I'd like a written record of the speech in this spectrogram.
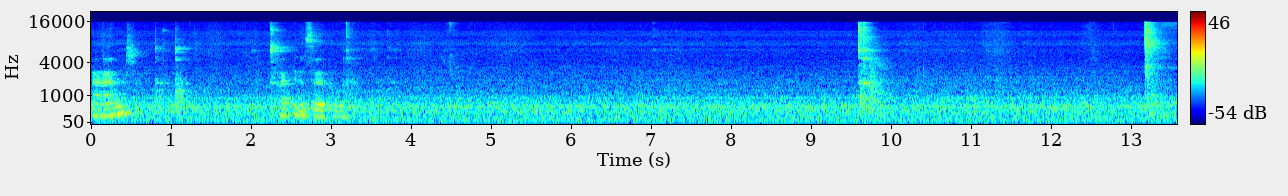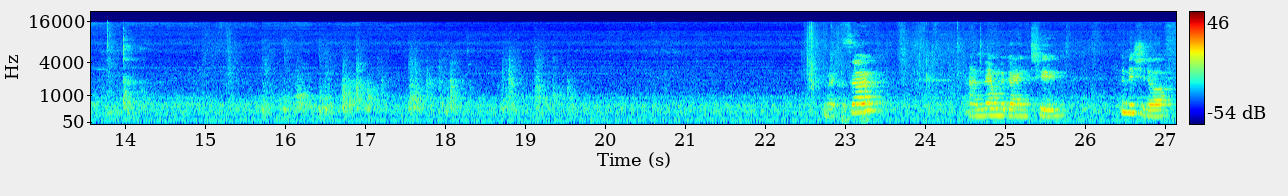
and pipe in a circle. like so and then we're going to finish it off.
